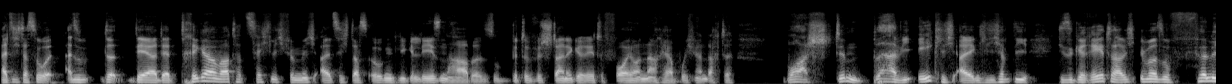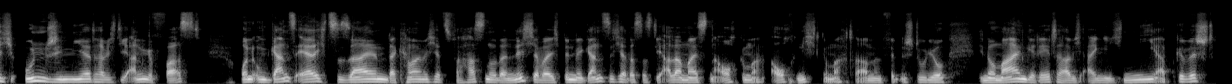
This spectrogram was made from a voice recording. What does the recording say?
als ich das so, also der, der Trigger war tatsächlich für mich, als ich das irgendwie gelesen habe, so bitte wisch deine Geräte vorher und nachher, wo ich mir dann dachte, boah, stimmt, blah, wie eklig eigentlich. Ich habe die, diese Geräte habe ich immer so völlig ungeniert, habe ich die angefasst. Und um ganz ehrlich zu sein, da kann man mich jetzt verhassen oder nicht, aber ich bin mir ganz sicher, dass das die allermeisten auch gemacht, auch nicht gemacht haben im Fitnessstudio. Die normalen Geräte habe ich eigentlich nie abgewischt.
